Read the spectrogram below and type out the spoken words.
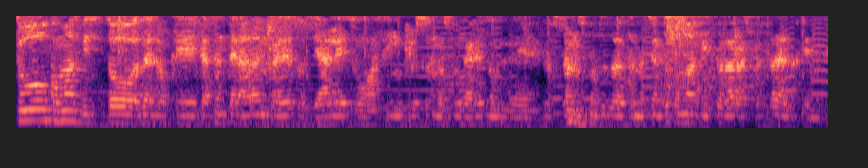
¿Tú cómo has visto de lo que te has enterado en redes sociales o así incluso en los lugares donde están los puntos de vacunación? ¿Tú cómo has visto la respuesta de la gente?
